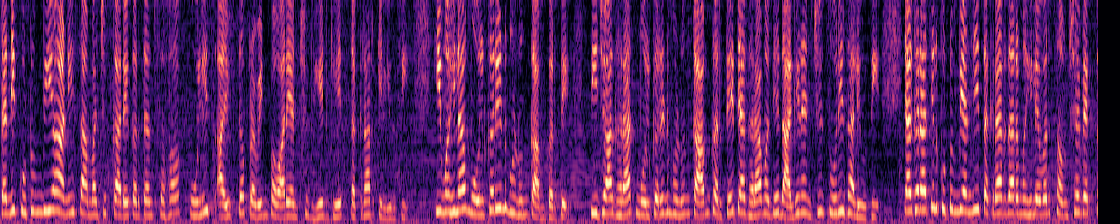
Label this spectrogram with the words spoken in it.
त्यांनी कुटुंबीय आणि सामाजिक कार्यकर्त्यांसह पोलीस आयुक्त प्रवीण पवार यांची भेट घेत तक्रार केली होती. ही महिला मोलकरीण म्हणून काम करते. ती ज्या घरात मोलकरीण म्हणून काम करते त्या घरामध्ये दागिन्यांची चोरी झाली होती. या घरातील कुटुंबियांनी तक्रारदार महिलेवर संशय व्यक्त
